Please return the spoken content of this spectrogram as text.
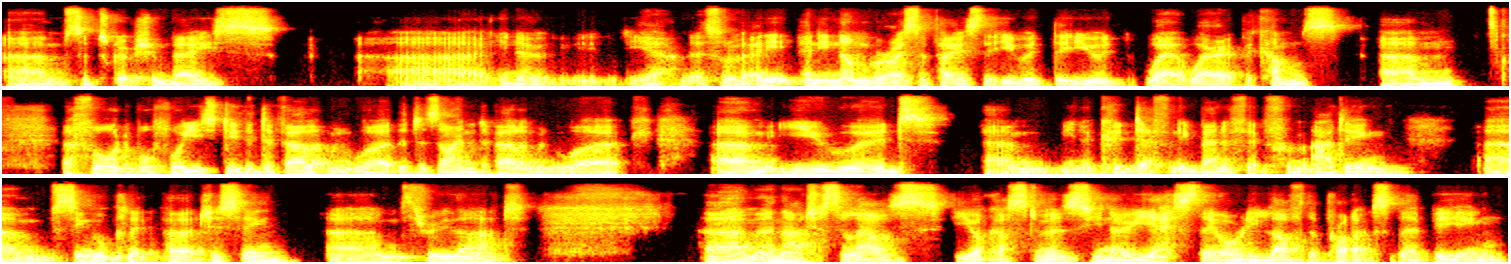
um, subscription base, uh, you know, yeah, sort of any any number, I suppose that you would that you would where where it becomes um, affordable for you to do the development work, the design and development work, you would um, you know could definitely benefit from adding um, single click purchasing um, through that. Um, and that just allows your customers, you know, yes, they already love the products that they're being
